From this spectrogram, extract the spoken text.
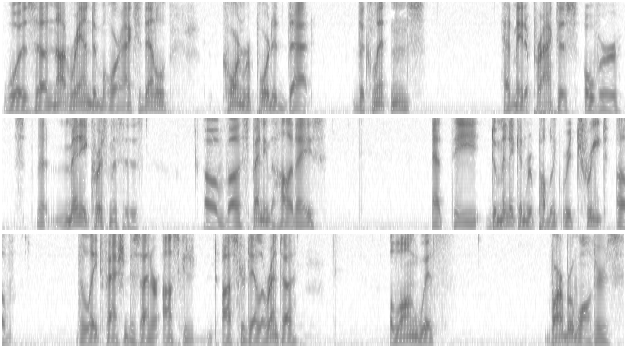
was uh, not random or accidental. Corn reported that the Clintons had made a practice over uh, many Christmases of uh, spending the holidays at the Dominican Republic retreat of the late fashion designer Oscar, Oscar de la Renta, along with Barbara Walters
